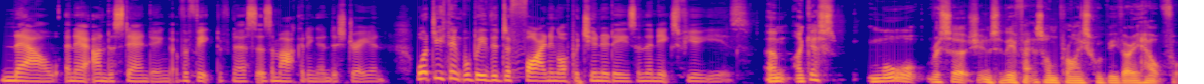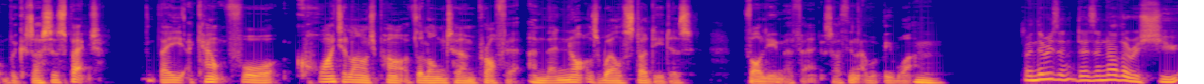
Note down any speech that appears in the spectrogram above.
now in our understanding of effectiveness as a marketing industry? And what do you think will be the defining opportunities in the next few years? Um, I guess more research into the effects on price would be very helpful because I suspect they account for quite a large part of the long term profit and they're not as well studied as volume effects. I think that would be one. Mm. And there is a, there's another issue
